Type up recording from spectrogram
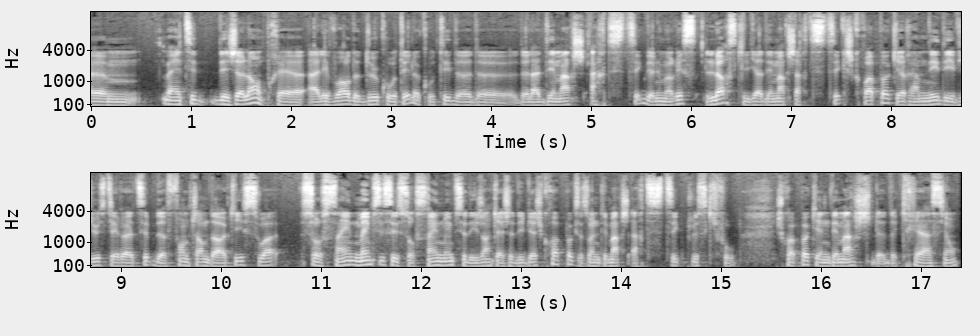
Euh, ben, déjà là, on pourrait aller voir de deux côtés, le côté de, de, la démarche artistique de l'humoriste. Lorsqu'il y a démarche artistique, je crois pas que ramener des vieux stéréotypes de fond de chambre de hockey soit sur scène, même si c'est sur scène, même si c'est des gens qui achètent des billets, je crois pas que ce soit une démarche artistique plus qu'il faut. Je crois pas qu'il y ait une démarche de, création.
